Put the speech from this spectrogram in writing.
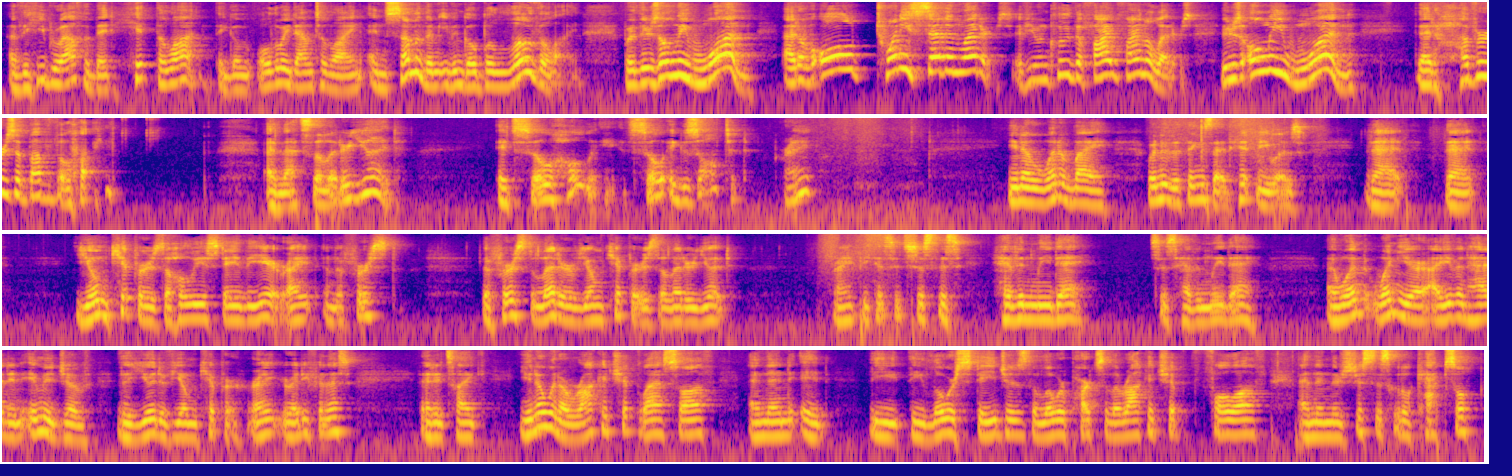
of the Hebrew alphabet hit the line. They go all the way down to line, and some of them even go below the line. But there's only one out of all 27 letters, if you include the five final letters, there's only one that hovers above the line. And that's the letter Yud. It's so holy, it's so exalted, right? You know, one of my one of the things that hit me was that that Yom Kippur is the holiest day of the year, right? And the first the first letter of Yom Kippur is the letter Yud, right? Because it's just this heavenly day. It's this heavenly day. And one one year I even had an image of the Yud of Yom Kippur, right? You ready for this? That it's like, you know when a rocket ship blasts off and then it the the lower stages, the lower parts of the rocket ship fall off, and then there's just this little capsule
